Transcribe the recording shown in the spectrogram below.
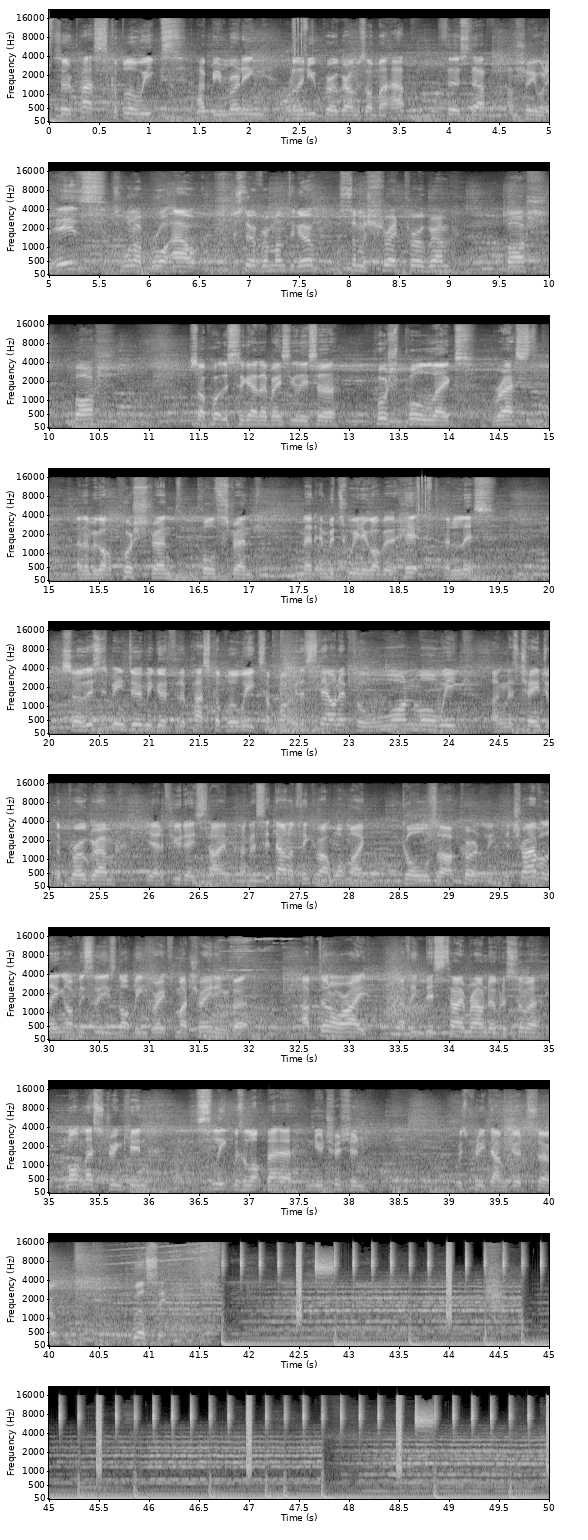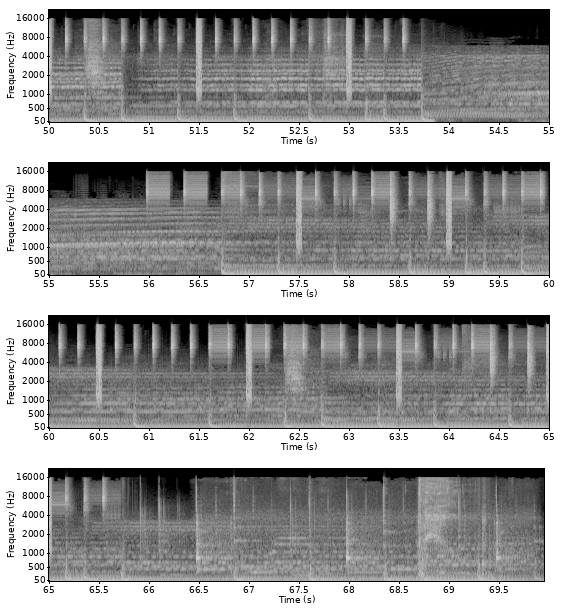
So the past couple of weeks, I've been running one of the new programs on my app. THRST app, I'll show you what it is. It's one I brought out just over a month ago, the Summer Shred program. Bosh, Bosh. So I put this together. Basically, it's a push, pull, legs, rest, and then we've got push strength, pull strength, and then in between you've got a bit of HIIT and LISS. So this has been doing me good for the past couple of weeks. I'm probably going to stay on it for one more week. I'm going to change up the program, yeah, in a few days' time. I'm going to sit down and think about what my goals are currently. The traveling, obviously, has not been great for my training, but I've done all right. I think this time round over the summer, a lot less drinking, sleep was a lot better, nutrition was pretty damn good. So we'll see.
